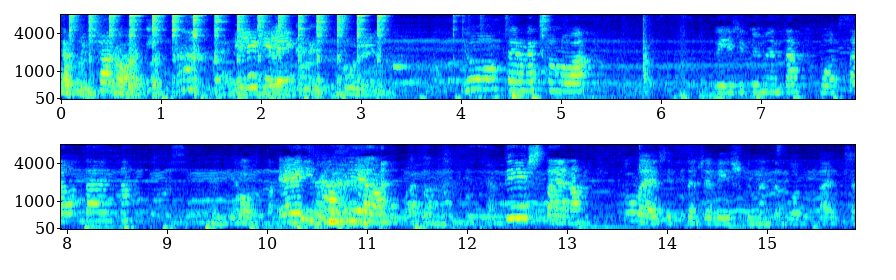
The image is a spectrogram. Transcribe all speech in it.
Täytyy sanoa, että Kili kili. Joo, tervetuloa. 50 vuotta on täynnä. Kohta. Ei ihan vielä, mutta tiistaina tulee sitten se 50 vuotta, että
